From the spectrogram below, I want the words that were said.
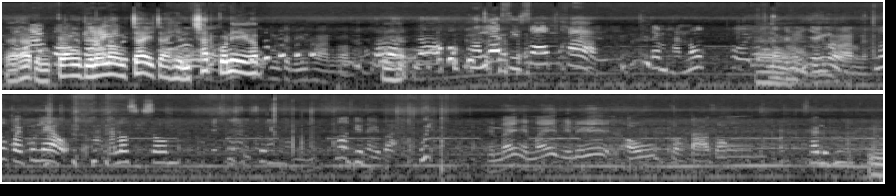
แต่ถ้าเป็นกล้องที่น้องๆใจจะเห็นชัดกว่านี้ครับมันจะบินผ่านก่อนนี่ฮะหันเลือดสีส้มค่ะแต่หันนกอ่ายังผ่านนะนกไปพุ่นแล้วแต่รถสีส้มสีส้มรถอยู่ไหนบะอุ้ยเห็นไหมเห็นไหมเทเลเอาสองตาต้องใช่ลูก อืม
